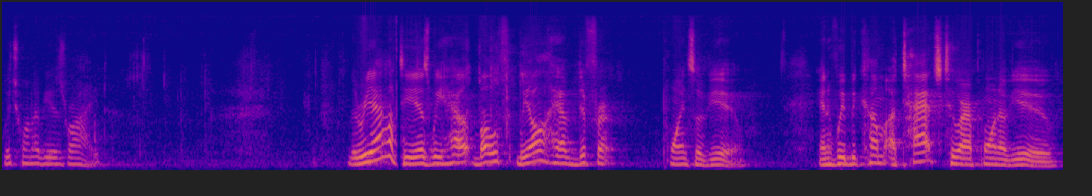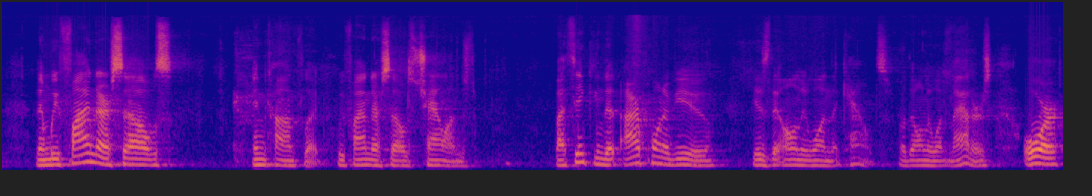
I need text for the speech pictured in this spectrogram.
Which one of you is right? The reality is we have both we all have different points of view. And if we become attached to our point of view, then we find ourselves in conflict. We find ourselves challenged by thinking that our point of view is the only one that counts or the only one that matters, or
